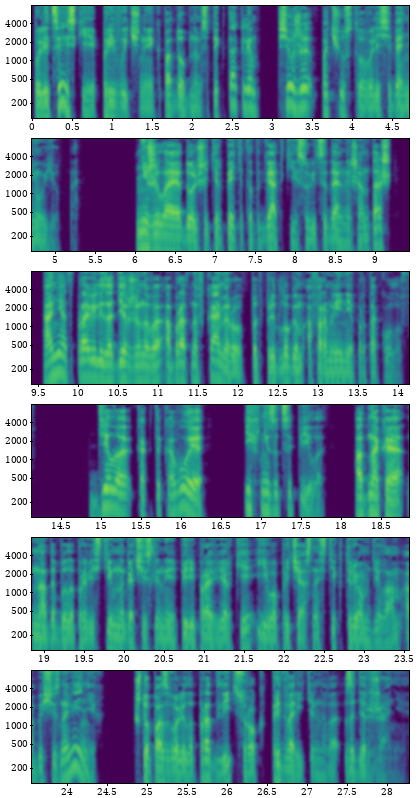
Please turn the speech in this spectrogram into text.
Полицейские, привычные к подобным спектаклям, все же почувствовали себя неуютно. Не желая дольше терпеть этот гадкий суицидальный шантаж, они отправили задержанного обратно в камеру под предлогом оформления протоколов. Дело, как таковое, их не зацепило, однако надо было провести многочисленные перепроверки его причастности к трем делам об исчезновениях, что позволило продлить срок предварительного задержания.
